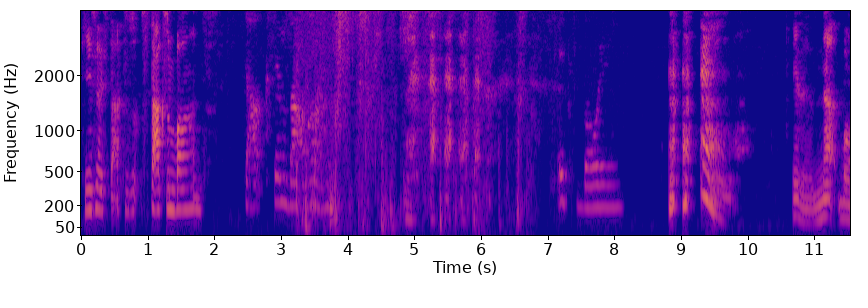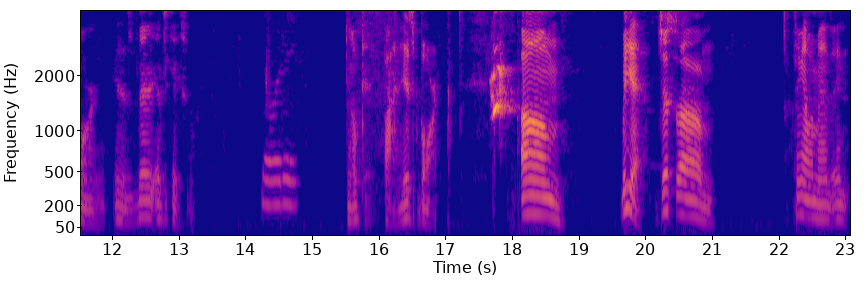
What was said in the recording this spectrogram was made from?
Can you say stocks, stocks and bonds? Stocks and bonds. It's boring. it is not boring. It is very educational. No, it is. Okay, fine. It's boring. Um, but yeah, just um, hang out with my man, and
